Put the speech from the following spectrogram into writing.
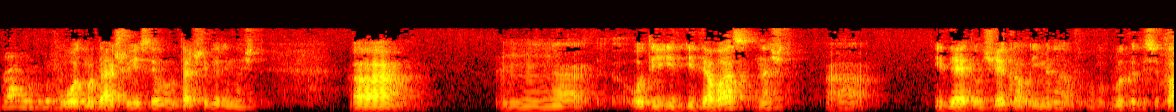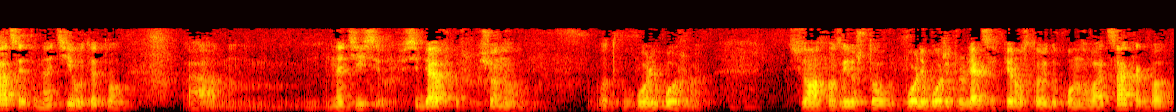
правильный выбор? Вот мы дальше, если дальше говорим, значит, а, а, вот и, и для вас, значит, а, и для этого человека именно выход из ситуации это найти вот эту, а, найти себя включенным вот в волю Божию. Сюлан Афонс говорил, что воля Божия проявляется в первом слое духовного отца, как бы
